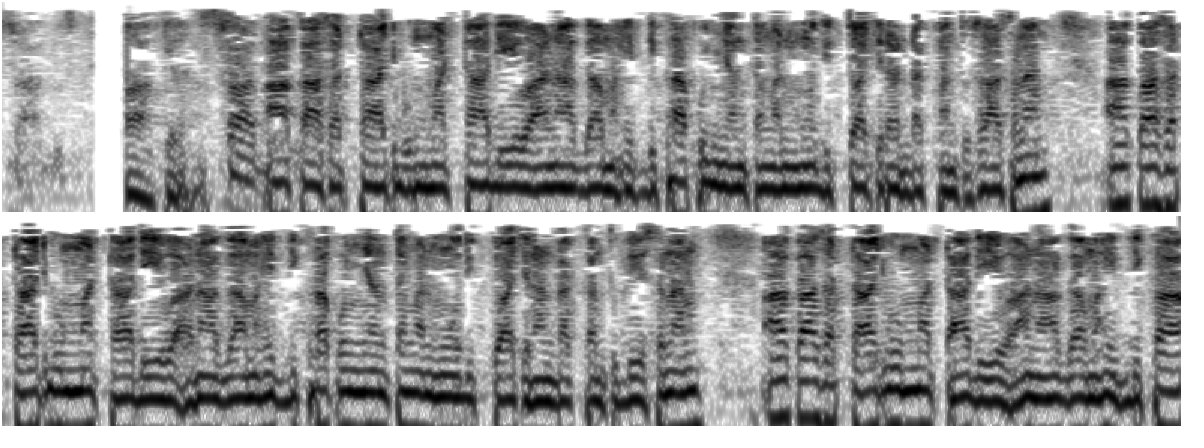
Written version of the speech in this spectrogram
සාදු. කියලා. ආකාසට්ටා චුම්මට්ටා දේවානාගා මහිද්దికා පුඤ්ඤන්තං අනුමෝදිත්වා චිරන් රක්ඛන්තු ශාසනං. ආකාසට්ටා චුම්මට්ටා දේවානාගා මහිද්దికා පුඤ්ඤන්තං අනුමෝදිත්වා චිරන් රක්ඛන්තු දේශනං. ආකාසට්ටා චුම්මට්ටා දේවානාගා මහිද්దికා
